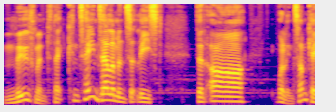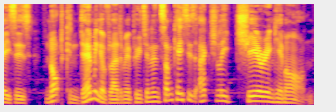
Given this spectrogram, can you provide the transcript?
movement that contains elements, at least, that are, well, in some cases, not condemning of Vladimir Putin, in some cases, actually cheering him on.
